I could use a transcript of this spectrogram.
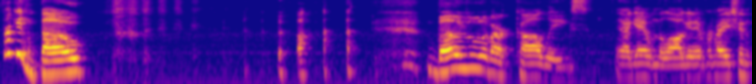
Freaking Bo. Bo's one of our colleagues, and I gave him the login information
